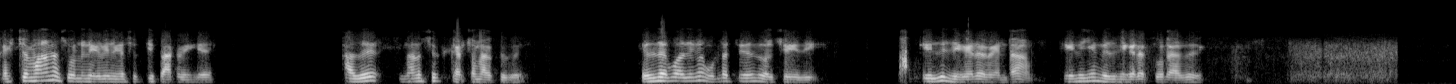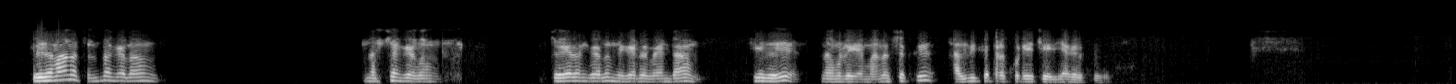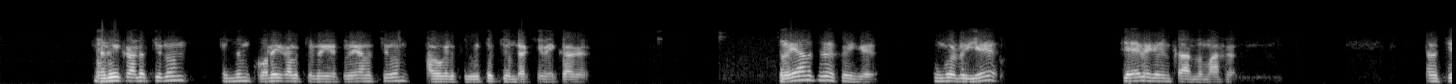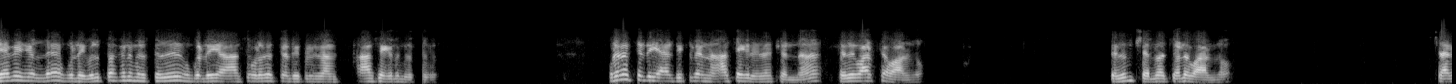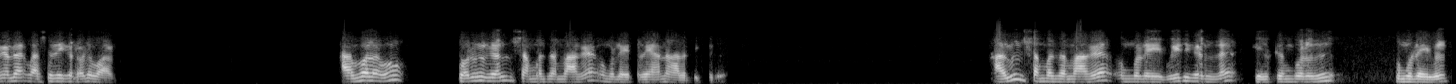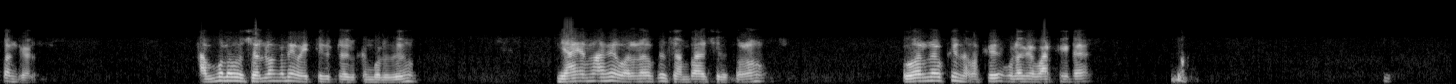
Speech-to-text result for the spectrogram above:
கஷ்டமான சூழ்நிலைகளை நீங்க சுத்தி பார்க்குறீங்க. அது மனசுக்கு கஷ்டமா இருக்குது. இருந்த போதிலும் உள்ளத்திலிருந்து ஒரு செய்தி. இது நிகழ வேண்டாம். இனியும் இது நிகழக்கூடாது. விதமான துன்பங்களும் நஷ்டங்களும் துயரங்களும் நிகழ வேண்டாம். இது நம்முடைய மனசுக்கு அறிவிக்கப்படக்கூடிய செய்தியாக இருக்குது. மழை காலத்திலும் இன்னும் கோடை காலத்துடைய பிரயாணத்திலும் அவர்களுக்கு விருப்பத்தை உண்டாக்கியமைக்காக பிரயாணத்தில் இருக்கிறீங்க உங்களுடைய தேவைகளின் காரணமாக. அந்த தேவைகள்ல உங்களுடைய விருப்பங்களும் இருக்குது உங்களுடைய ஆசை உலகத்துடைய ஆசைகளும் இருக்குது. உலகத்துடைய அடிப்படையான ஆசைகள் என்ன சொன்னா பெரு வாழ்க்கை வாழணும். பெரும் செல்வத்தோடு வாழணும். சகல வசதிகளோடு வாழணும். அவ்வளவும் பொருள்கள் சம்பந்தமாக உங்களுடைய பிரயாணம் ஆரம்பிக்குது. அருள் சம்பந்தமாக உங்களுடைய வீடுகளில் இருக்கும் பொழுது உங்களுடைய விருப்பங்கள். அவ்வளவு செல்வங்களே வைத்துக்கிட்டு இருக்கும் பொழுது நியாயமாக ஓரளவுக்கு சம்பாதிச்சிருக்கிறோம். ஓரளவுக்கு நமக்கு உலக வாழ்க்கையில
